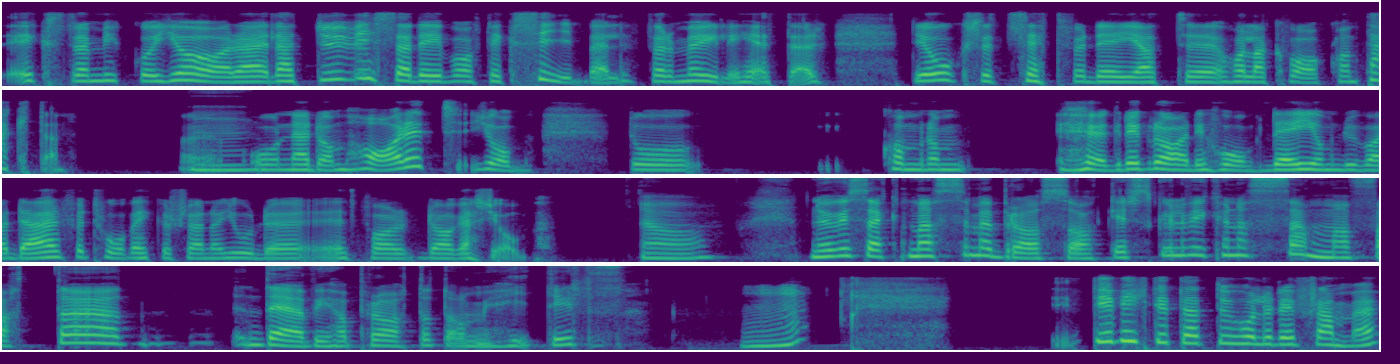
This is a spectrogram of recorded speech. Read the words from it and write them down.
extra mycket att göra eller att du visar dig vara flexibel för möjligheter. Det är också ett sätt för dig att eh, hålla kvar kontakten. Mm. Och när de har ett jobb då kommer de högre grad ihåg dig om du var där för två veckor sedan och gjorde ett par dagars jobb. Ja, nu har vi sagt massor med bra saker. Skulle vi kunna sammanfatta det vi har pratat om hittills? Mm. Det är viktigt att du håller dig framme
